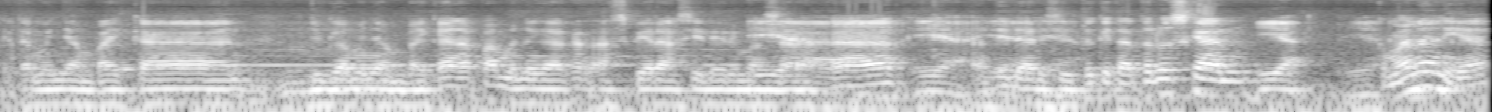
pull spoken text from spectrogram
kita menyampaikan, Hmm. juga menyampaikan apa mendengarkan aspirasi dari Iya, masyarakat. iya, Nanti iya, dari iya. situ kita teruskan. Iya, iya. Ke mana nih ya?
